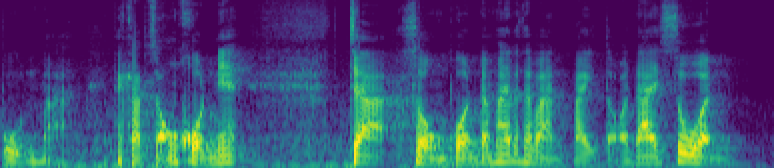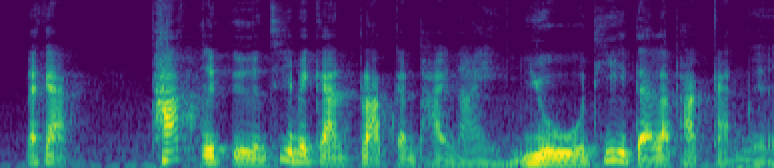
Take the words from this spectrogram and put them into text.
ปูนมานะครับสองคนเนี้ย จะส่งผลทำให้รัฐบาลไปต่อได้ส่วนนะครับพักอื่นๆที่จะมีการปรับกันภายในอยู่ที่แต่ละพักการเมือง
